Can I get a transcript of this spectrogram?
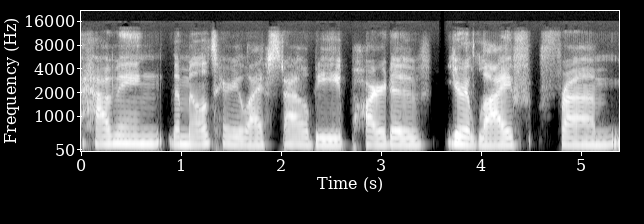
having the military lifestyle be part of your life from,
